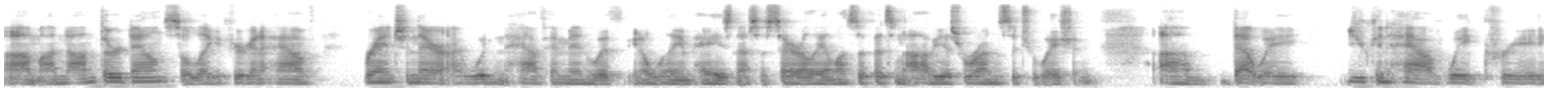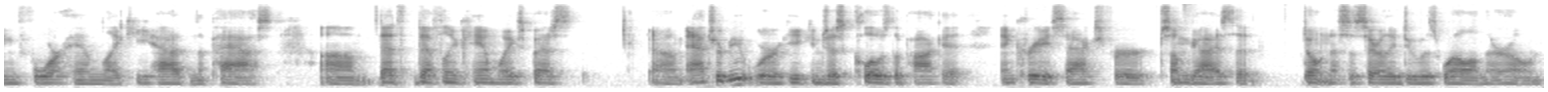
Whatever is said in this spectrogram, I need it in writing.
um, on non-third downs. So, like, if you're going to have Branch in there, I wouldn't have him in with you know William Hayes necessarily, unless if it's an obvious run situation. Um, that way, you can have Wake creating for him like he had in the past. Um, that's definitely Cam Wake's best um, attribute where he can just close the pocket and create sacks for some guys that don't necessarily do as well on their own.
